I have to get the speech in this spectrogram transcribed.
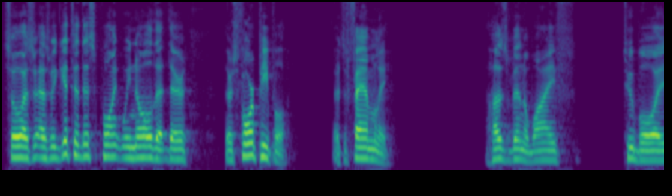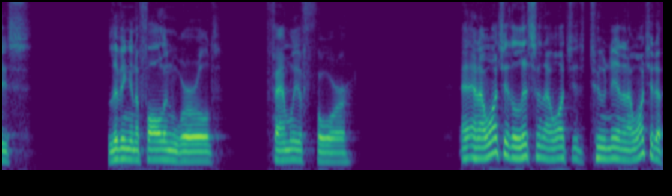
So as, as we get to this point, we know that there, there's four people. There's a family, a husband, a wife, two boys, living in a fallen world, family of four. And, and I want you to listen, I want you to tune in, and I want you to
